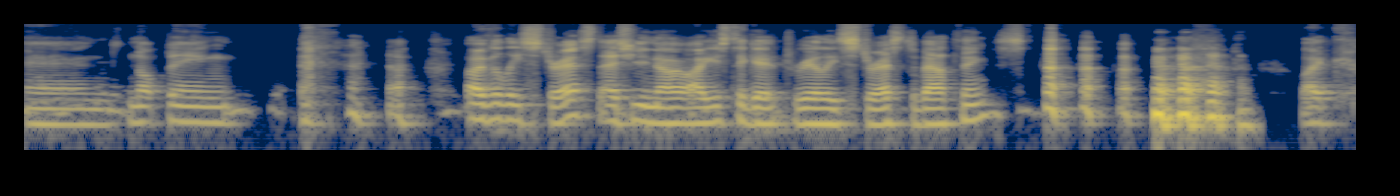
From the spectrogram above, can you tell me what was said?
and not being overly stressed. As you know, I used to get really stressed about things, like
